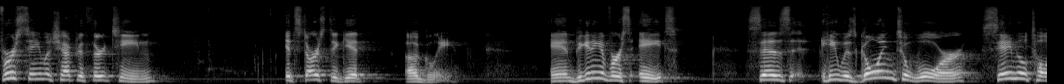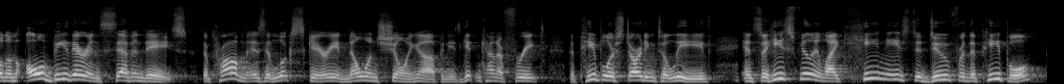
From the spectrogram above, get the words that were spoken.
1 Samuel chapter 13, it starts to get ugly. And beginning of verse 8 says he was going to war. Samuel told him, I'll be there in seven days. The problem is, it looks scary and no one's showing up, and he's getting kind of freaked. The people are starting to leave. And so he's feeling like he needs to do for the people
